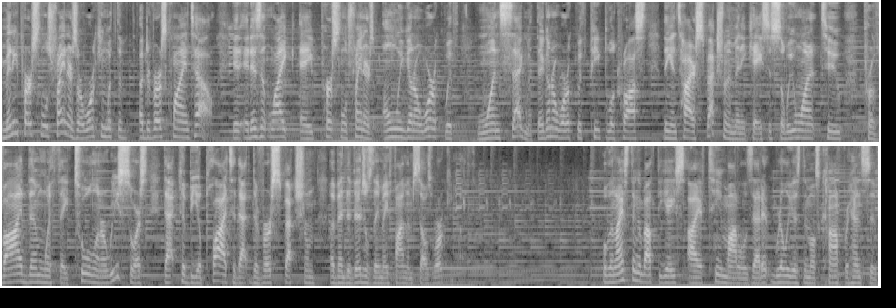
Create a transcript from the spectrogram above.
Many personal trainers are working with the, a diverse clientele. It, it isn't like a personal trainer is only going to work with one segment. They're going to work with people across the entire spectrum in many cases, so we wanted to provide them with a tool and a resource that could be applied to that diverse spectrum of individuals they may find themselves working with. Well, the nice thing about the ACE IFT model is that it really is the most comprehensive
